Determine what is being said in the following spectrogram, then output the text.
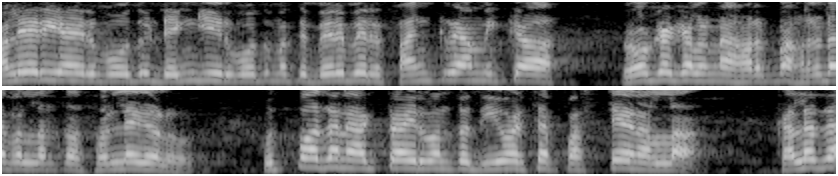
ಮಲೇರಿಯಾ ಇರ್ಬೋದು ಡೆಂಗಿ ಇರ್ಬೋದು, ಮತ್ತು ಬೇರೆ ಬೇರೆ ಸಾಂಕ್ರಾಮಿಕ ರೋಗಗಳನ್ನು ಹರಡ ಹರಡಬಲ್ಲಂಥ ಸೊಳ್ಳೆಗಳು. ಉತ್ಪಾದನೆ ಆಗ್ತಾ ಇರುವಂಥದ್ದು ಈ ವರ್ಷ ಫಸ್ಟ್ ಏನಲ್ಲ ಕಳೆದ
